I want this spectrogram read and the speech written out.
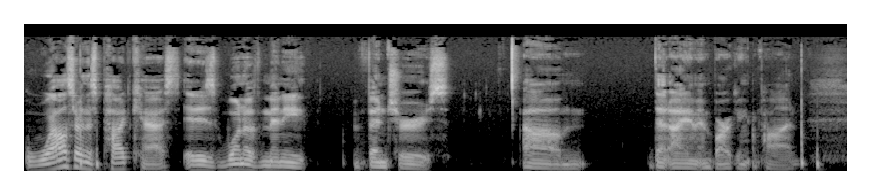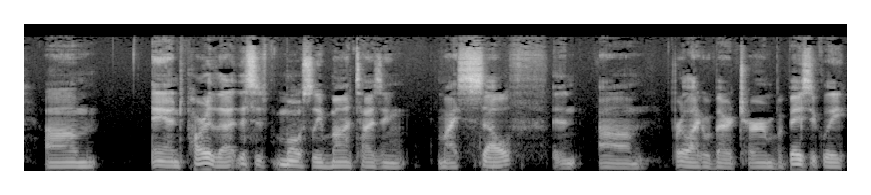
while starting this podcast, it is one of many ventures um, that I am embarking upon. Um, and part of that, this is mostly monetizing myself, and um, for lack of a better term, but basically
